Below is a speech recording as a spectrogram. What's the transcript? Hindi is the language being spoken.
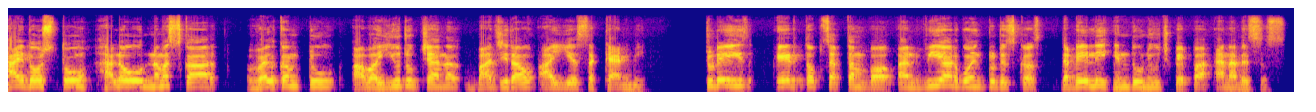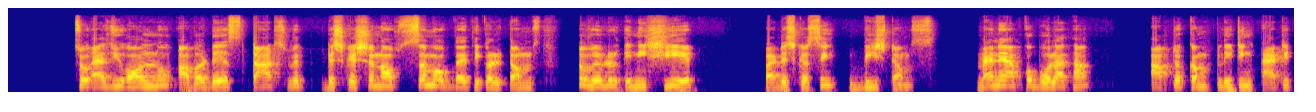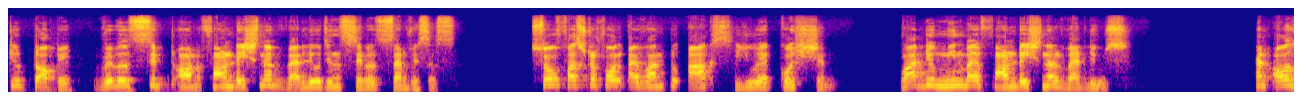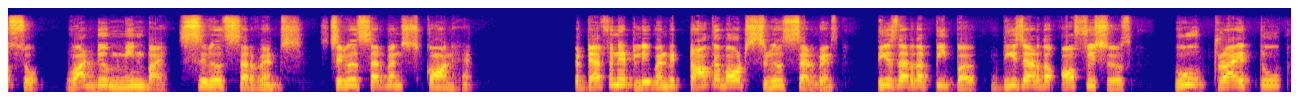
हाय दोस्तों हेलो नमस्कार welcome to our YouTube channel Bajirao IAS Academy today is eighth of September and we are going to discuss the daily Hindu newspaper analysis so as you all know our day start with discussion of some of the ethical terms so we will initiate by discussing these terms मैंने आपको बोला था after completing attitude topic we will shift on foundational values in civil services. So first of all, I want to ask you a question. What do you mean by foundational values? And also, what do you mean by civil servants? Civil servants kon hai? So definitely when we talk about civil servants, these are the people, these are the officers who try to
